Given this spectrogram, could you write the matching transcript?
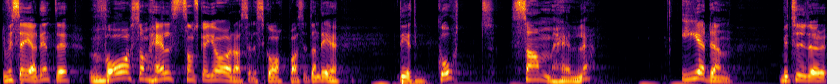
Det vill säga, det är inte vad som helst som ska göras eller skapas, utan det är, det är ett gott samhälle. Eden betyder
